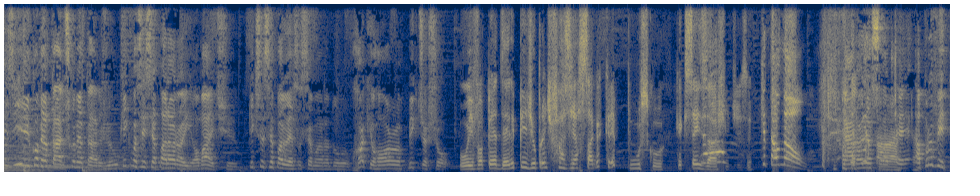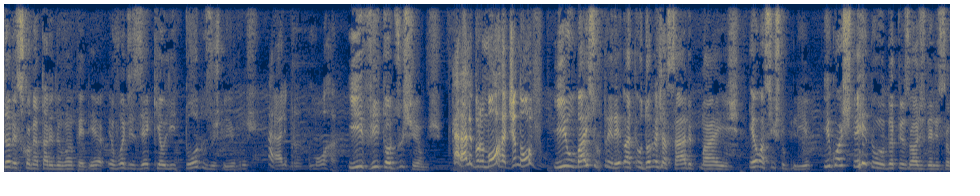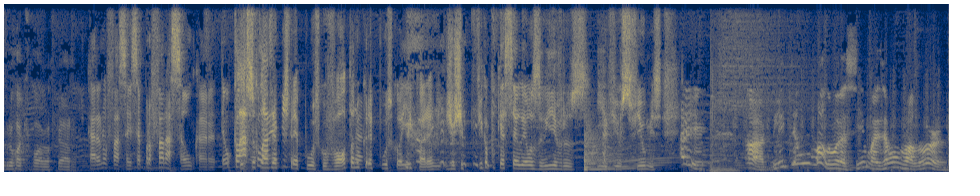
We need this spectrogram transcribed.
Mas e comentários, comentários? O que, que vocês separaram aí, Almighty? O que, que você separou essa semana do Rock Horror Picture Show? O Ivan Pedro pediu pra gente fazer a saga Crepúsculo. O que, que vocês acham disso? Que tal não? Cara, olha só, Ah. é, aproveitando esse comentário do Ivan PD, eu vou dizer que eu li todos os livros Caralho, Bruno, morra. e vi todos os filmes. Caralho, Bruno, morra de novo. E o mais surpreendente, o Douglas já sabe, mas eu assisto o Glee e gostei do, do episódio dele sobre o Rock Horror, cara. Cara, não faça isso, é profanação, cara. Tem o clássico lá. fazer com Crepúsculo? Volta no Crepúsculo aí, cara. Justifica porque você leu os livros e viu os filmes. Aí, ah, Glee tem um valor assim, mas é um valor.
